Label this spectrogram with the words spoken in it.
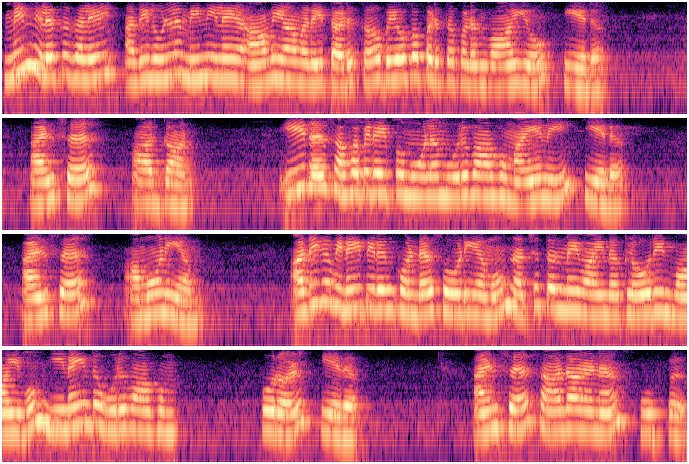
மின் விளக்குகளில் அதில் உள்ள மின் நிலைய ஆவியாவதை தடுக்க உபயோகப்படுத்தப்படும் வாயு எது? ஆன்சர் ஆர்கான் ஈரல் சகபிடைப்பு மூலம் உருவாகும் அயனி எது? Answer ammonium. அதிக வினைத்திறன் கொண்ட சோடியமும் நச்சுத்தன்மை வாய்ந்த குளோரின் வாயுவும் இணைந்து உருவாகும் பொருள் எது? ஆன்சர் சாதாரண உப்பு.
